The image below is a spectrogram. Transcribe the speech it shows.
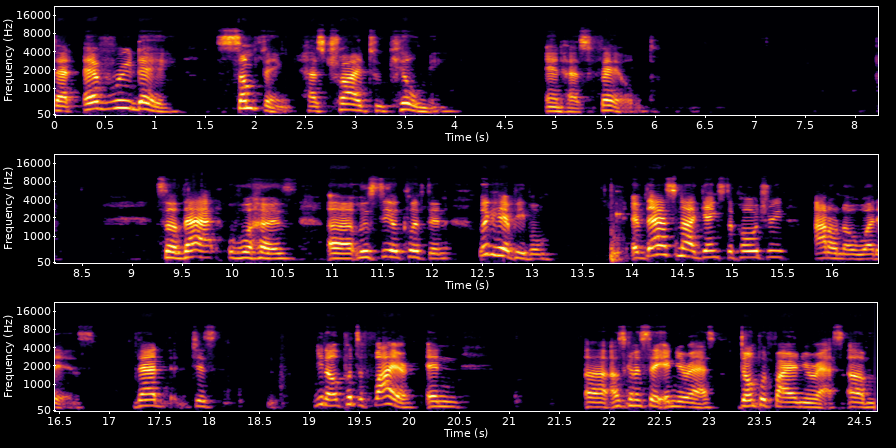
that every day something has tried to kill me and has failed. So that was uh, Lucille Clifton. Look at here, people. If that's not gangster poetry, I don't know what is. That just, you know, puts a fire in. Uh, I was gonna say in your ass. Don't put fire in your ass. Um,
